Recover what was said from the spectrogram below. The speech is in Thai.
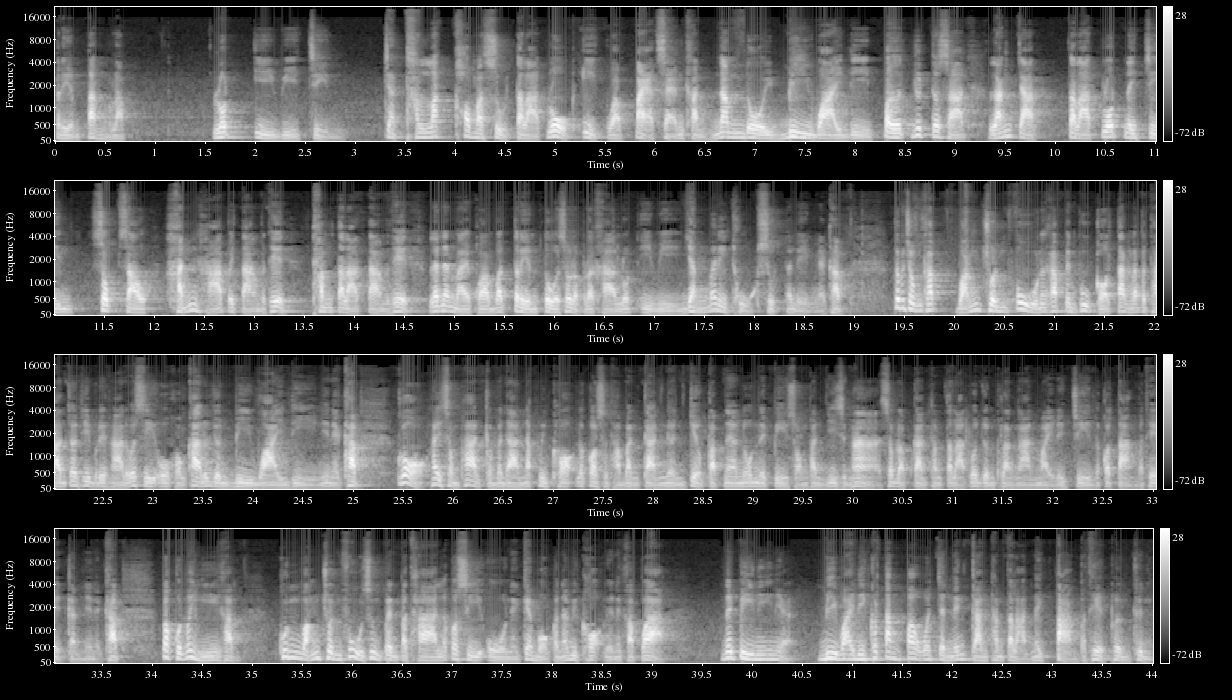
เตรียมตั้งรับ รถ EV จีน จะทะลักเข้ามาสู่ตลาดโลกอีกกว่า 8 0 0 0 0 0คันนำโดย BYD เปิดยุทธศาสตร์ หลังจากตลาดรถในจีน ซบเซาหันหาไปต่างประเทศทำตลาดต่างประเทศ และนั่นหมายความว่าเตรียมตัวสำหรับราคารถ EV ยังไม่ได้ถูกสุดนั่นเองนะครับ ท่านผู้ชมครับ หวังชนฟู่นะครับเป็นผู้ก่อตั้งและประธานเจ้าที่บริหารหรือว่า CEO ของค่ายรถยนต์ BYD นี่นะครับก็ให้สัมภาษณ์กับบรรดานักวิเคราะห์แล้วก็สถาบันการเงินเกี่ยวกับแนวโน้มในปี 2025สำหรับการทำตลาดรถยนต์พลังงานใหม่ในจีนแล้วก็ต่างประเทศกันเนี่ยนะครับปรากฏว่าอย่างนี้ครับคุณหวังชนฟู่ซึ่งเป็นประธานแล้วก็ CEO เนี่ยแกบอกกับนักวิเคราะห์เลยนะครับว่า ในปีนี้เนี่ย BYD ก็ตั้งเป้าว่าจะเน้นการทำตลาดในต่างประเทศเพิ่มขึ้น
